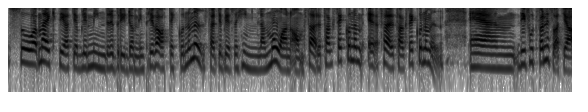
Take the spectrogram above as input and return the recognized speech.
så märkte jag att jag blev mindre brydd om min privatekonomi för att jag blev så himla mån om företagsekonom äh, företagsekonomin. Eh, det är fortfarande så att jag,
